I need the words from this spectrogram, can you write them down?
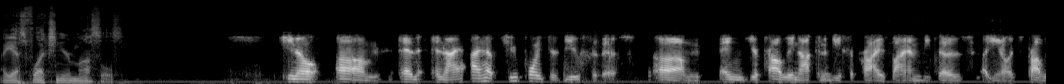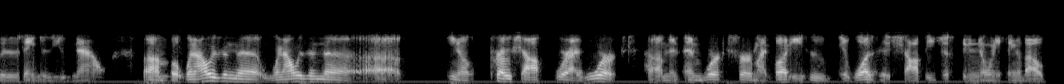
I guess flexing your muscles. You know, um, and and I, I have two points of view for this, um, and you're probably not going to be surprised by them because you know it's probably the same as you now. Um, but when I was in the when I was in the uh, you know, pro shop where I worked um, and, and worked for my buddy who it was his shop. He just didn't know anything about,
